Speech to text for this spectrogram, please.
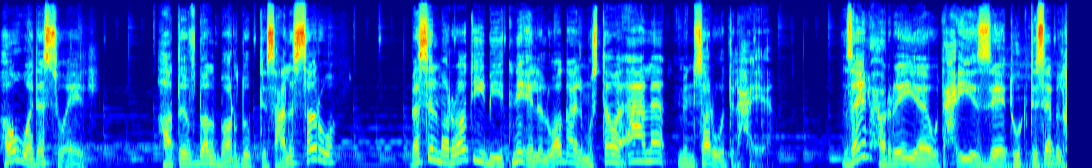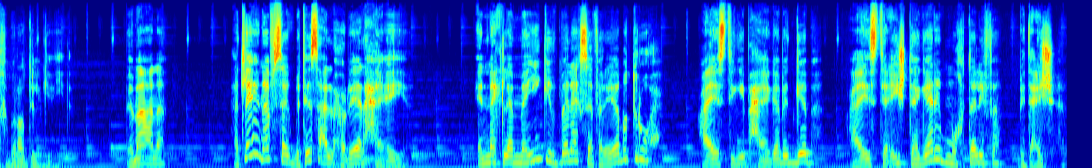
هو ده السؤال. هتفضل برضه بتسعى للثروة. بس المرة دي بيتنقل الوضع لمستوى أعلى من ثروة الحياة زي الحرية وتحقيق الذات واكتساب الخبرات الجديدة. بمعنى هتلاقي نفسك بتسعى للحرية الحقيقية. إنك لما يجي في بالك سفرية بتروح عايز تجيب حاجة بتجيبها عايز تعيش تجارب مختلفة بتعيشها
